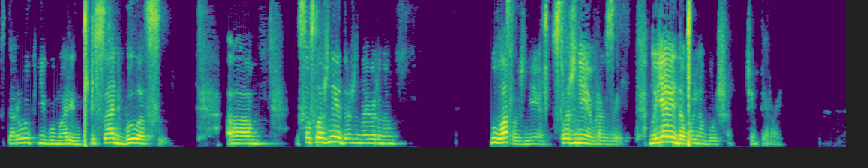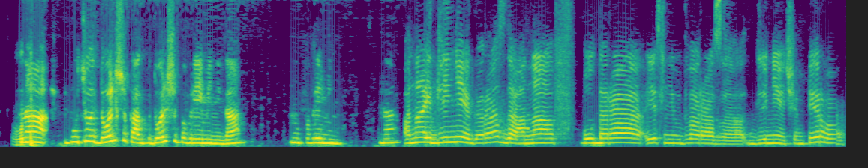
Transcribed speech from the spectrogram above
вторую книгу, Марин, писать было с, э, сложнее даже, наверное, ну ладно, сложнее, сложнее в разы. Но я ей довольно больше, чем первой. Вот. Она получилась дольше, как бы дольше по времени, да? Ну, по времени, да? Она и длиннее гораздо, она в полтора, mm-hmm. если не в два раза длиннее, чем первая.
